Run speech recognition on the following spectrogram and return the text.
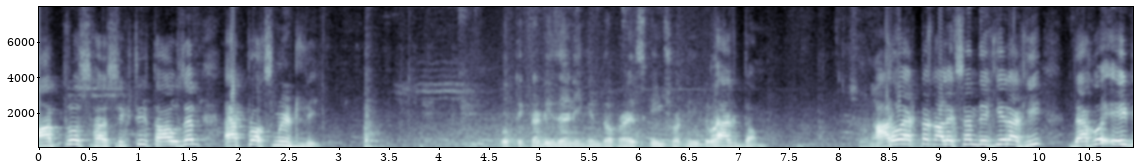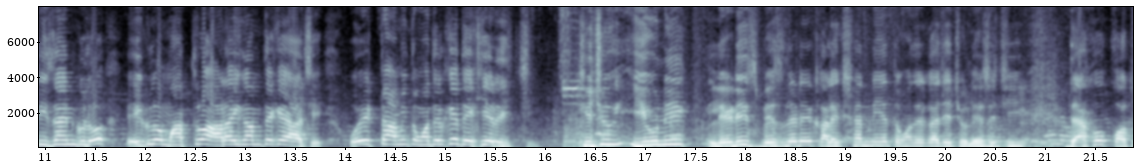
মাত্র সিক্সটি থাউজেন্ড অ্যাপ্রক্সিমেটলি প্রত্যেকটা ডিজাইনই কিন্তু আপনারা স্ক্রিনশট নিতে পারেন একদম। আরও একটা কালেকশান দেখিয়ে রাখি। দেখো এই ডিজাইনগুলো এইগুলো মাত্র আড়াই গ্রাম থেকে আছে। ওয়েটটা আমি তোমাদেরকে দেখিয়ে দিচ্ছি। কিছু ইউনিক লেডিস ব্রেসলেটের কালেকশন নিয়ে তোমাদের কাছে চলে এসেছি। দেখো কত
